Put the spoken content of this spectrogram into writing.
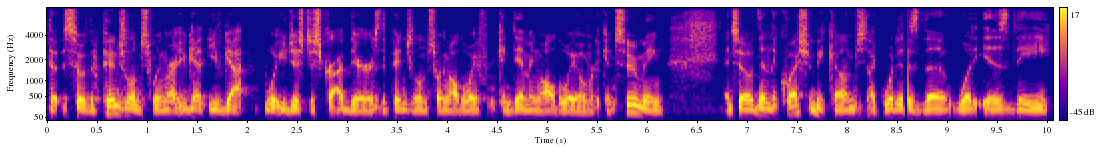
the, so the pendulum swing, right? You get you've got what you just described there is the pendulum swing all the way from condemning all the way over to consuming, and so then the question becomes like, what is the what is the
